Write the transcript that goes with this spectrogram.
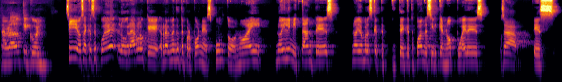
La verdad, qué cool. Sí, o sea que se puede lograr lo que realmente te propones, punto. No hay, no hay limitantes, no hay hombres que te, que te puedan decir que no puedes. O sea, es,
